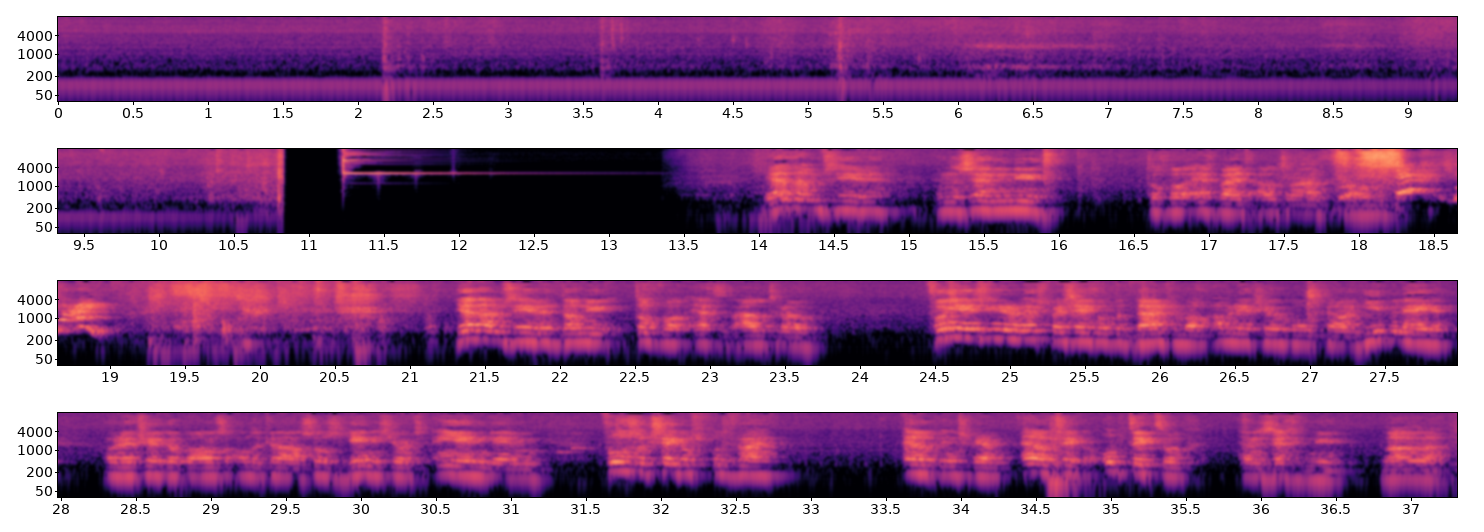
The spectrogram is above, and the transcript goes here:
Ja, dames en heren. En dan zijn we nu toch wel echt bij het auto aangekomen. Ja, dames en heren, dan nu toch wel echt het outro. Vond je deze video leuk? Spuit even op het duimpje omhoog. Abonneer je zeker op ons kanaal hier beneden. Abonneer je zeker op onze andere kanalen zoals Jene Shorts en Jene Gaming. Volg ons ook zeker op Spotify. En op Instagram. En ook zeker op TikTok. En dan zeg ik nu, la la la.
